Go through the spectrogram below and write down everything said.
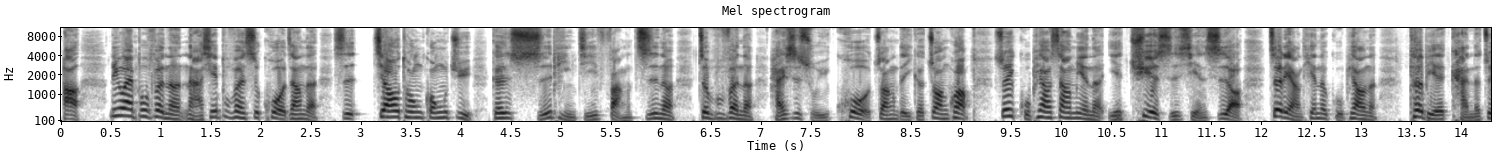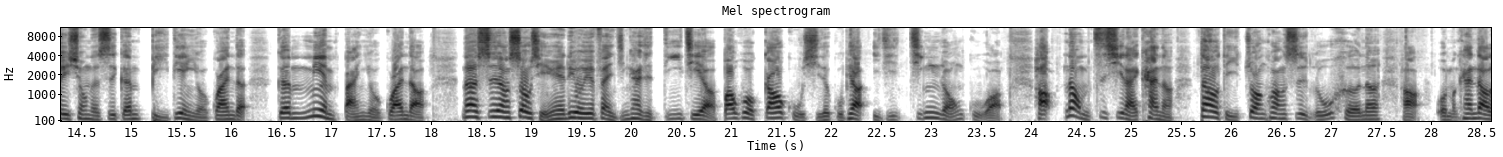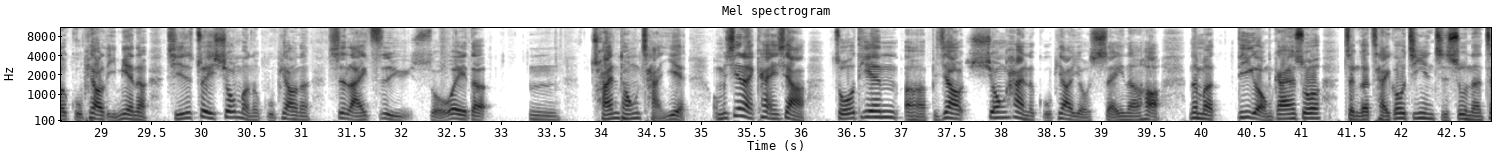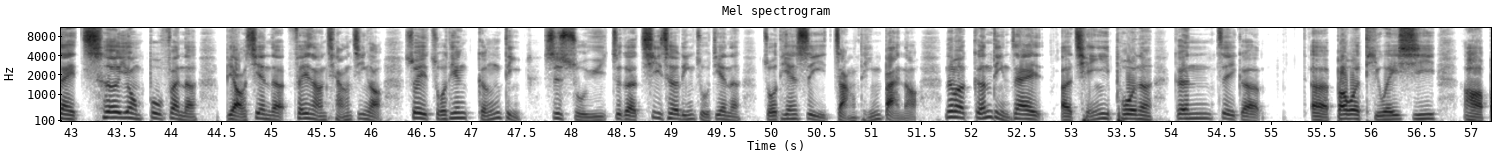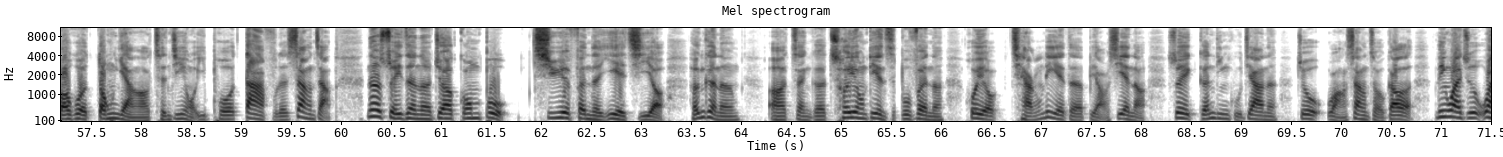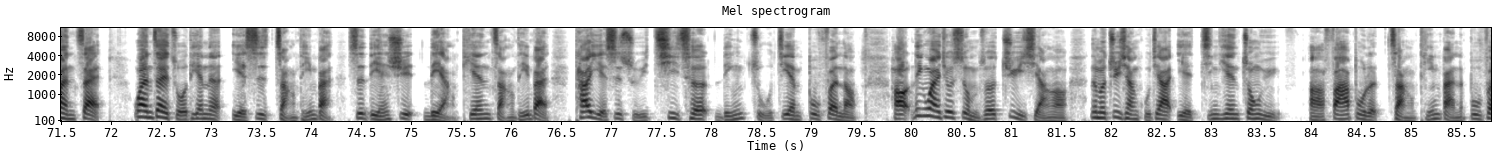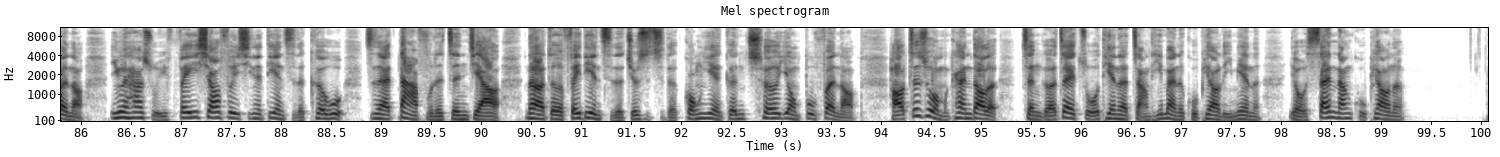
好，另外部分呢，哪些部分是扩张的？是交通工具跟食品及纺织呢？这部分呢，还是属于扩张的一个状况。所以股票上面呢，也确实显示哦，这两天的股票呢，特别砍的最凶的是跟笔电有关的，跟面板有关的。哦。那事实上，寿险因为六月份已经开始低阶哦，包括高股息的股票以及金融股哦。好，那我们仔细来看呢，到底状况是如何呢？好，我们看到了股票里面呢，其实。最凶猛的股票呢，是来自于所谓的嗯传统产业。我们先来看一下昨天呃比较凶悍的股票有谁呢？哈，那么第一个，我们刚才说整个采购经验指数呢，在车用部分呢表现的非常强劲哦，所以昨天耿鼎是属于这个汽车零组件呢，昨天是以涨停板哦。那么耿鼎在呃前一波呢，跟这个。呃，包括提维西啊，包括东阳啊，曾经有一波大幅的上涨。那随着呢，就要公布七月份的业绩哦，很可能呃整个车用电子部分呢会有强烈的表现呢，所以耿鼎股价呢就往上走高了。另外就是万载。万在昨天呢也是涨停板，是连续两天涨停板，它也是属于汽车零组件部分哦。好，另外就是我们说巨翔哦，那么巨翔股价也今天终于啊发布了涨停板的部分哦，因为它属于非消费性的电子的客户正在大幅的增加哦。那这个非电子的，就是指的工业跟车用部分哦。好，这是我们看到的整个在昨天的涨停板的股票里面呢，有三档股票呢。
